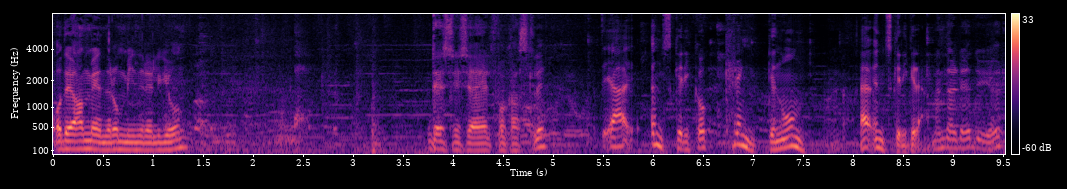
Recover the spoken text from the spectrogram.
og det han mener om min religion, det syns jeg er helt forkastelig. Jeg ønsker ikke å krenke noen. Jeg ønsker ikke det. Men det er det du gjør.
